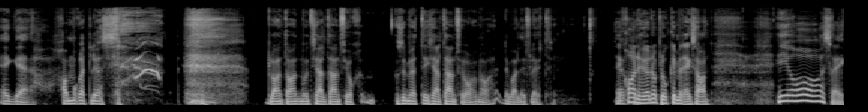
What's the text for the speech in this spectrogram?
jeg eh, hamret løs. Blant annet mot Kjell Tenfjord. Og så møtte jeg Kjell Tenfjord nå. Det var litt flaut. Jeg har en høne å plukke med deg, sa han. Ja, sa jeg.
